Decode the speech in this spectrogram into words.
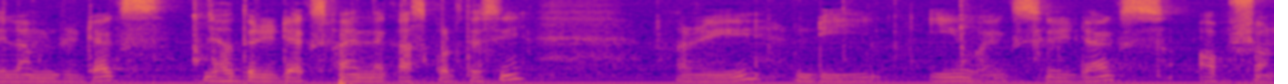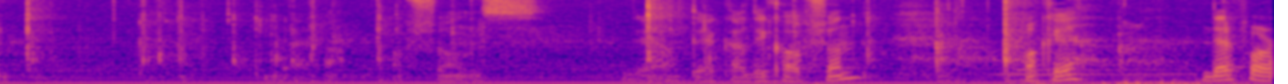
দিলাম রিডাক্স যেহেতু রিডাক্স ফাইল নিয়ে কাজ করতেছি re D U X Redux option options একাধিক অপশন ওকে তারপর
